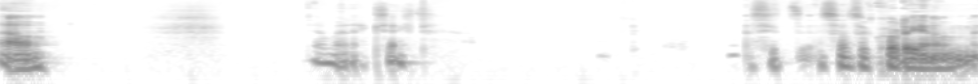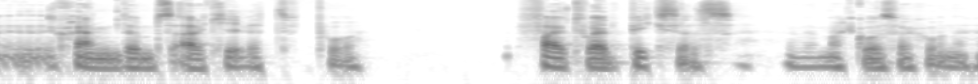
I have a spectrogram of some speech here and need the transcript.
Ja. Ja, men exakt. Jag sitter- satt och kollade igenom eh, skärmdumpsarkivet på 512 pixels, MacOS-versioner.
